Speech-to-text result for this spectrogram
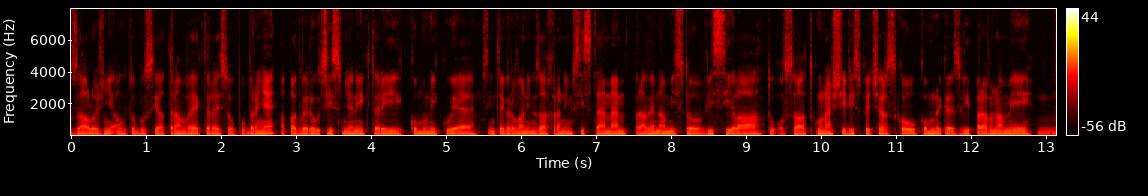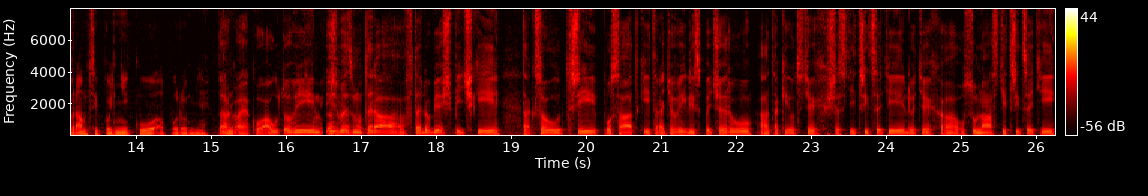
záložní autobusy a tramvaje, které jsou po Brně. A pak vedoucí směny, který komunikuje s integrovaným záchranným systémem. Právě na místo vysílá tu osádku naši dispečerskou, komunikuje s výpravnami v rámci podniku a podobně. Tak a jako autový, když vezmu teda v té době špičky, tak jsou tři posádky traťových dispečerů a taky od těch 6.30 do těch 18.30,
